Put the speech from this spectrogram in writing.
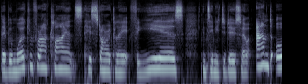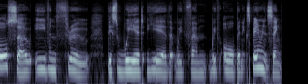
They've been working for our clients historically for years, continue to do so, and also even through this weird year that we've um, we've all been experiencing.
